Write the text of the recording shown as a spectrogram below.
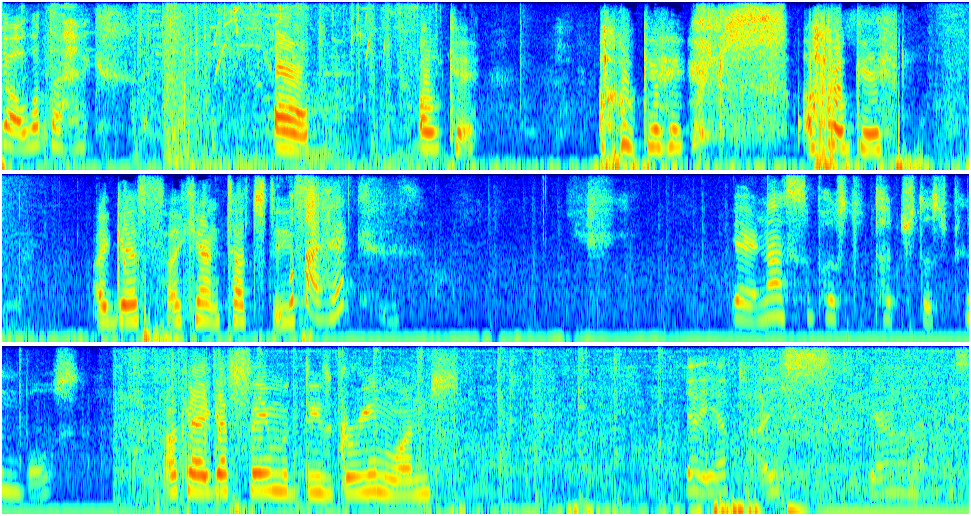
Yo, what the heck? Oh, okay. Okay. Okay. I guess I can't touch these. What the heck? Yeah, you're not supposed to touch those pinballs. Okay, I guess same with these green ones. Yeah, you have to ice. Yeah, on that ice.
